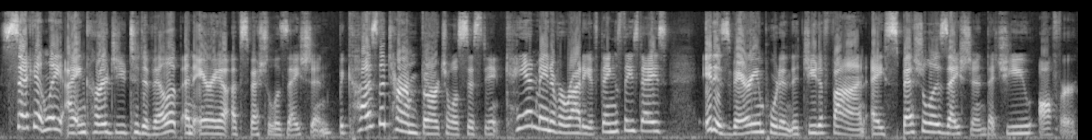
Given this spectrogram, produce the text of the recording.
Secondly, I encourage you to develop an area of specialization. Because the term virtual assistant can mean a variety of things these days, it is very important that you define a specialization that you offer.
